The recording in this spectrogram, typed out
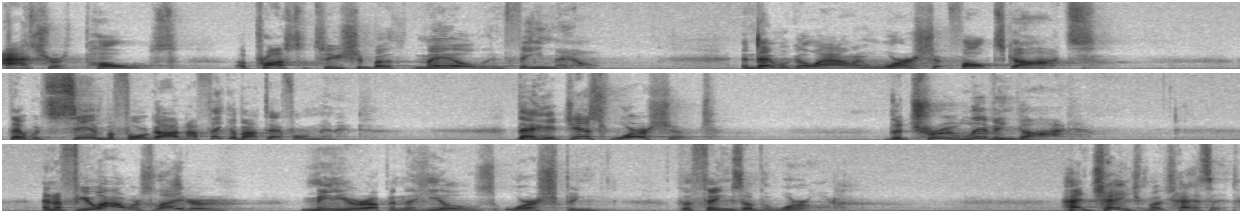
Asherah poles of prostitution, both male and female and they would go out and worship false gods. They would sin before God. Now, think about that for a minute. They had just worshiped the true living God. And a few hours later, many are up in the hills worshiping the things of the world. Hadn't changed much, has it?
